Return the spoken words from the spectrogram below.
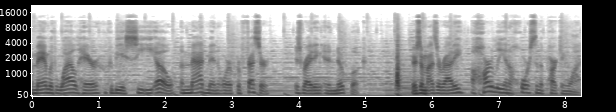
man with wild hair, who could be a CEO, a madman, or a professor, is writing in a notebook. There's a Maserati, a Harley, and a horse in the parking lot.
